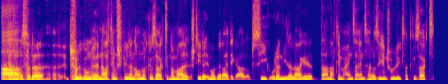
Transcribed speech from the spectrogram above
Ah. Ja, das hat er, äh, Entschuldigung, äh, nach dem Spiel dann auch noch gesagt. Normal steht er immer bereit, egal ob Sieg oder Niederlage. Da nach dem 1-1 hat er sich entschuldigt, hat gesagt,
